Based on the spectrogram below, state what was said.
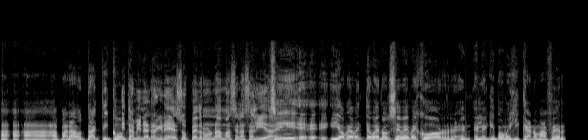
a, parado táctico. Y también en regreso, Pedro, no nada más en la salida. Sí, ¿eh? Eh, y obviamente, bueno, se ve mejor el equipo mexicano, Mafer,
